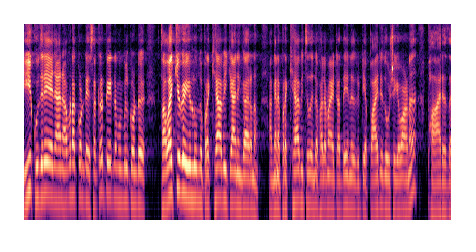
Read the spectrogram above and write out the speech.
ഈ കുതിരയെ ഞാൻ അവിടെ കൊണ്ട് സെക്രട്ടേറിയറ്റിന് മുമ്പിൽ കൊണ്ട് തളയ്ക്കുകയുള്ളൂ എന്ന് പ്രഖ്യാപിക്കാനും കാരണം അങ്ങനെ പ്രഖ്യാപിച്ചതിന്റെ ഫലമായിട്ട് അദ്ദേഹത്തിന് കിട്ടിയ പാരിതോഷികമാണ് ഭാരത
